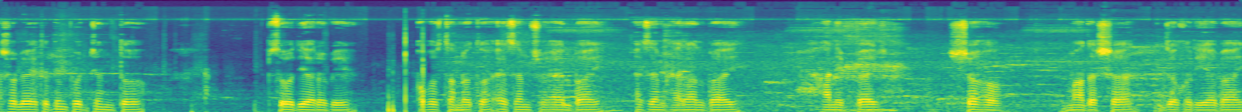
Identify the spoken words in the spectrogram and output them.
আসলে এতদিন পর্যন্ত সৌদি আরবে অবস্থানরত এস এম সোহেল ভাই, এস এম হেলাল ভাই, হানিফ ভাই সহ মাদাসা জকরিয়া ভাই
